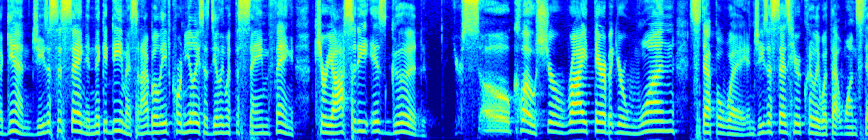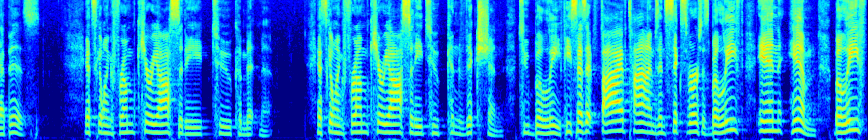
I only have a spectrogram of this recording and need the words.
Again, Jesus is saying to Nicodemus, and I believe Cornelius is dealing with the same thing curiosity is good. You're so close, you're right there, but you're one step away. And Jesus says here clearly what that one step is it's going from curiosity to commitment. It's going from curiosity to conviction, to belief. He says it five times in six verses belief in Him, belief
